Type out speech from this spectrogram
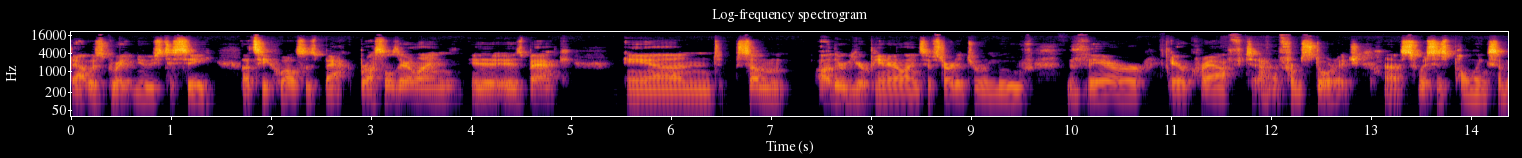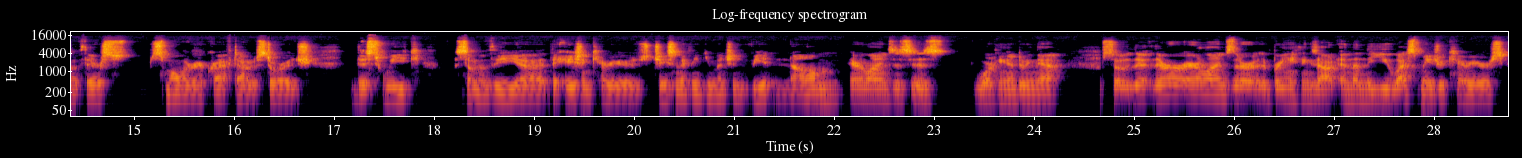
that was great news to see. Let's see who else is back. Brussels Airline is back, and some other European airlines have started to remove their aircraft uh, from storage. Uh, Swiss is pulling some of their s- smaller aircraft out of storage this week. Some of the uh, the Asian carriers, Jason, I think you mentioned Vietnam Airlines is, is working on doing that. So there, there are airlines that are bringing things out, and then the U.S. major carriers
